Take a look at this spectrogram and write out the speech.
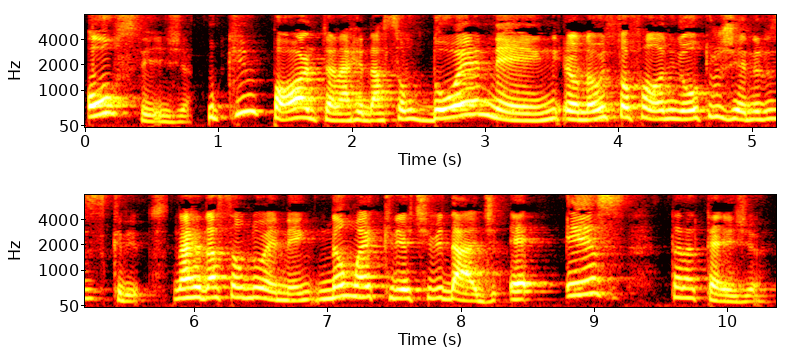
Ou seja, o que importa na redação do Enem, eu não estou falando em outros gêneros escritos. Na redação do Enem não é criatividade, é estratégia.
